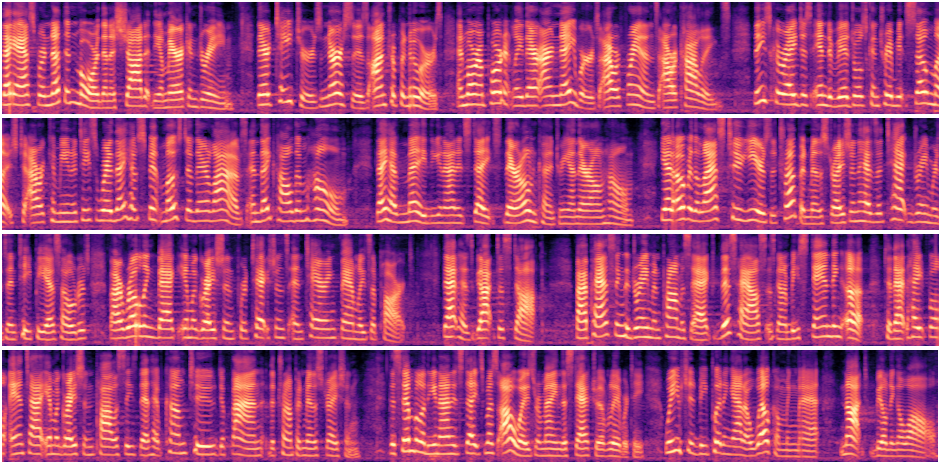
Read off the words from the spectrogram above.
They ask for nothing more than a shot at the American dream. They're teachers, nurses, entrepreneurs, and more importantly, they're our neighbors, our friends, our colleagues. These courageous individuals contribute so much to our communities where they have spent most of their lives, and they call them home. They have made the United States their own country and their own home. Yet over the last two years, the Trump administration has attacked Dreamers and TPS holders by rolling back immigration protections and tearing families apart. That has got to stop. By passing the Dream and Promise Act, this House is going to be standing up to that hateful anti-immigration policies that have come to define the Trump administration. The symbol of the United States must always remain the Statue of Liberty. We should be putting out a welcoming mat, not building a wall.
